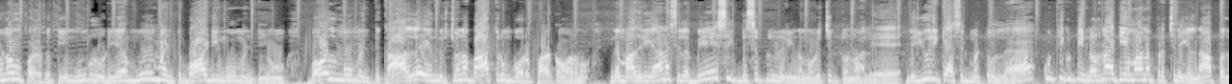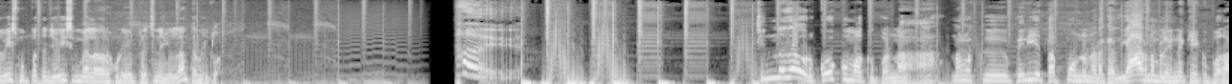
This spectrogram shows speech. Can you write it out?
உணவு பழக்கத்தையும் உங்களுடைய மூமெண்ட் பாடி மூமெண்ட்டையும் பவுல் மூமெண்ட் காலைல எழுந்திரிச்சோன்னா பாத்ரூம் போற பழக்கம் வரணும். இந்த மாதிரியான சில பேசிக் டிசிப்ளினரி நம்ம வச்சுக்கிட்டோம்னாலே இந்த யூரிக் ஆசிட் மட்டும் இல்ல குட்டி குட்டி நொர்நாட்டியமான பிரச்சனைகள் நாற்பது வயசு முப்பத்தஞ்சு வயசுக்கு மேல வரக்கூடிய பிரச்சனைகள்லாம் தவிர்க்கலாம். சின்னதாக ஒரு கோக்குமாக்கு பண்ணால் நமக்கு பெரிய தப்பு ஒன்றும் நடக்காது. யார் நம்மளை என்ன கேட்க போகிறா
